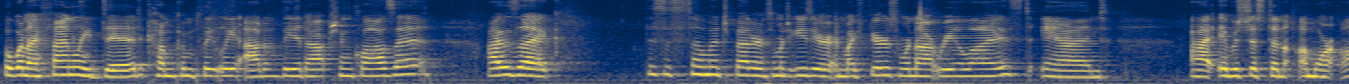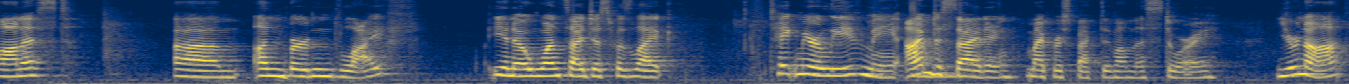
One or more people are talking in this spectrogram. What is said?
But when I finally did come completely out of the adoption closet, I was like, this is so much better and so much easier. And my fears were not realized. And uh, it was just an, a more honest, um, unburdened life. You know, once I just was like, take me or leave me, I'm mm-hmm. deciding my perspective on this story. You're not.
